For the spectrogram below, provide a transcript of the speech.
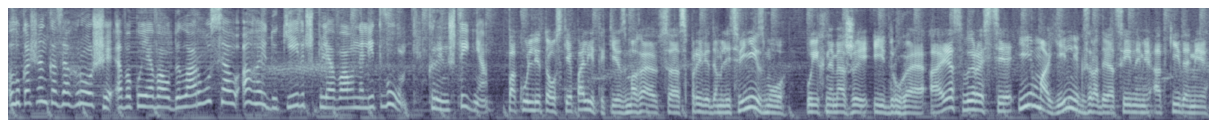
Лукашенко за грошы эвакуяваў беларусаў, а гайдукевич пляваў на літву. Крынж тыдня. Пакуль літоўскія палітыкі змагаюцца з прывідам ліцвінізму, у іх на мяжы і другая АС вырасце і магільнік з радыяцыйнымі адкідамі.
